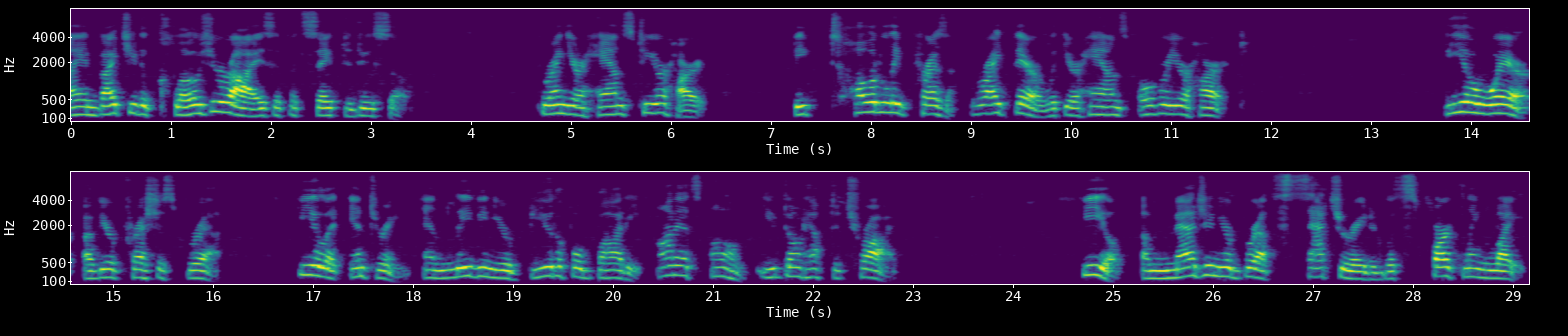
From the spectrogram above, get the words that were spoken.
I invite you to close your eyes if it's safe to do so. Bring your hands to your heart. Be totally present right there with your hands over your heart. Be aware of your precious breath. Feel it entering and leaving your beautiful body on its own. You don't have to try. Feel, imagine your breath saturated with sparkling light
